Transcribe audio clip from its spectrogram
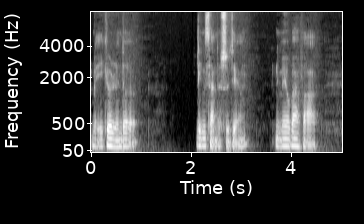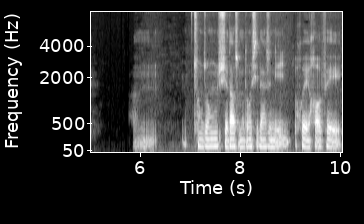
每一个人的零散的时间，你没有办法，嗯，从中学到什么东西，但是你会耗费。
